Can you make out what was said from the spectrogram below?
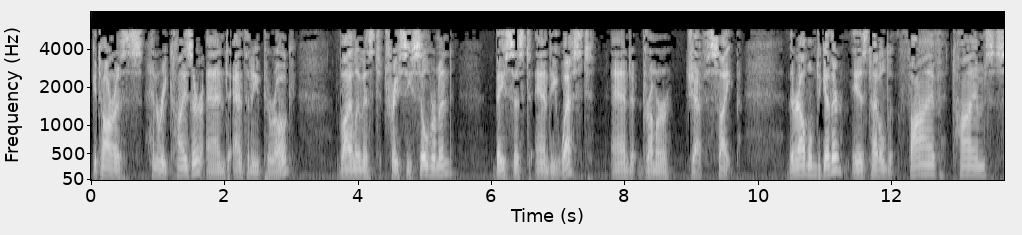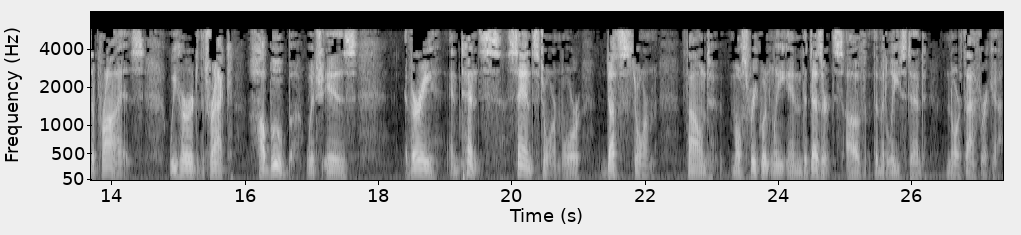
guitarists Henry Kaiser and Anthony Pirog, violinist Tracy Silverman, bassist Andy West, and drummer Jeff Sipe. Their album together is titled Five Times Surprise. We heard the track Haboob, which is a very intense sandstorm or dust storm found most frequently in the deserts of the Middle East and North Africa.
